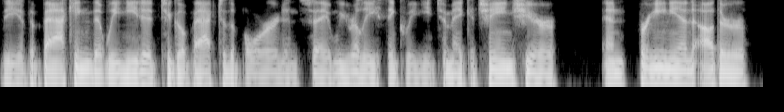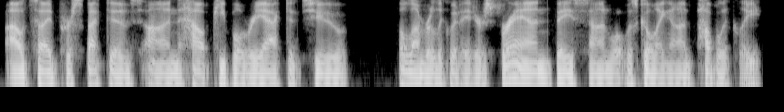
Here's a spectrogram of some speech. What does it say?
the, the backing that we needed to go back to the board and say, we really think we need to make a change here and bringing in other outside perspectives on how people reacted to the Lumber Liquidators brand based on what was going on publicly.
